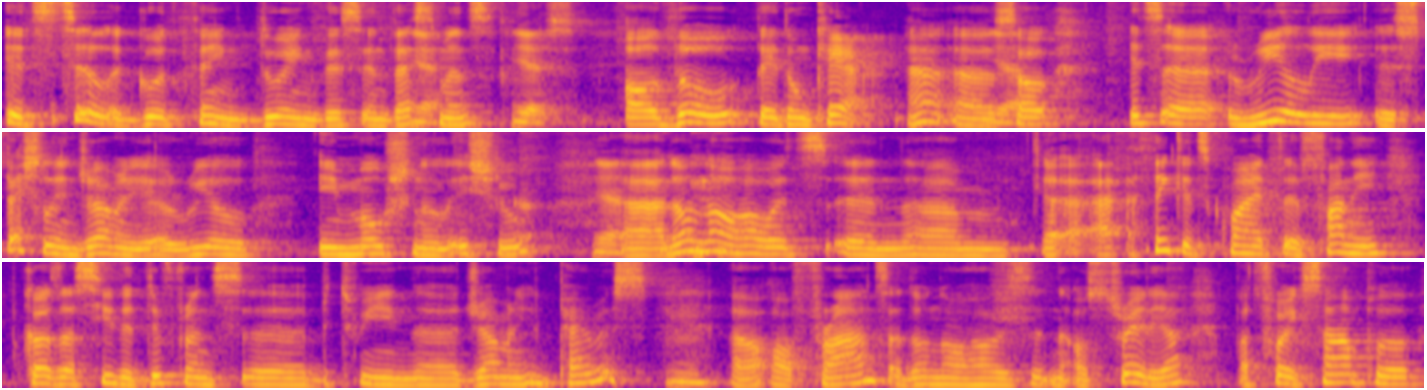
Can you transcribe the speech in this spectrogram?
it's still a good thing doing these investments, Yes. although they don't care. huh? Uh, Yeah. So it's a really, especially in Germany, a real emotional issue. Yeah. Uh, I don't know how it's in. Um, I, I think it's quite uh, funny because I see the difference uh, between uh, Germany and Paris uh, or France. I don't know how it's in Australia, but for example,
